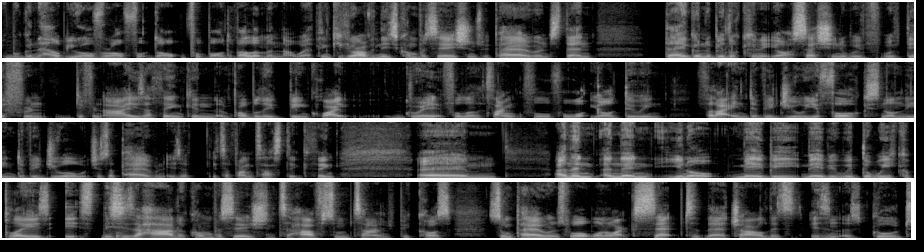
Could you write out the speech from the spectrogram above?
We're going to help you overall football football development that way. I think if you're having these conversations with parents, then they're going to be looking at your session with, with different different eyes, I think, and, and probably being quite grateful and thankful for what you're doing for that individual. You're focusing on the individual, which as a parent is a is a fantastic thing. Um, and then and then you know maybe maybe with the weaker players, it's this is a harder conversation to have sometimes because some parents won't want to accept that their child is isn't as good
